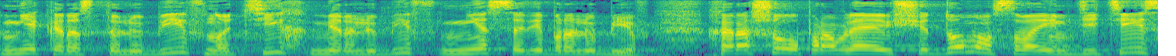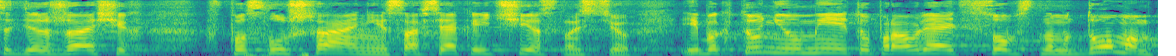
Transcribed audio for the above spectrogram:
не коростолюбив, но тих, миролюбив, не серебролюбив, хорошо управляющий домом своим детей, содержащих в послушании со всякой честностью. Ибо кто не умеет управлять собственным домом,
